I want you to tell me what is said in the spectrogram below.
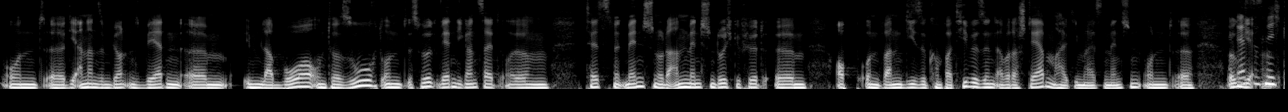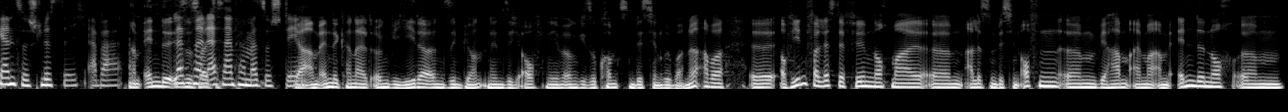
und äh, die anderen Symbionten werden ähm, im Labor untersucht und es wird, werden die ganze Zeit ähm, Tests mit Menschen oder an Menschen durchgeführt, ähm, ob und wann diese kompatibel sind, aber da sterben halt die meisten Menschen und äh, irgendwie Das ist nicht ganz so schlüssig, aber am Ende ist es halt, das einfach mal so stehen. ja, am Ende kann halt irgendwie jeder einen Symbionten in sich aufnehmen, irgendwie so kommt's ein bisschen rüber, ne? Aber äh, auf jeden Fall lässt der Film nochmal ähm, alles ein bisschen offen. Ähm, wir haben einmal am Ende noch ähm,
